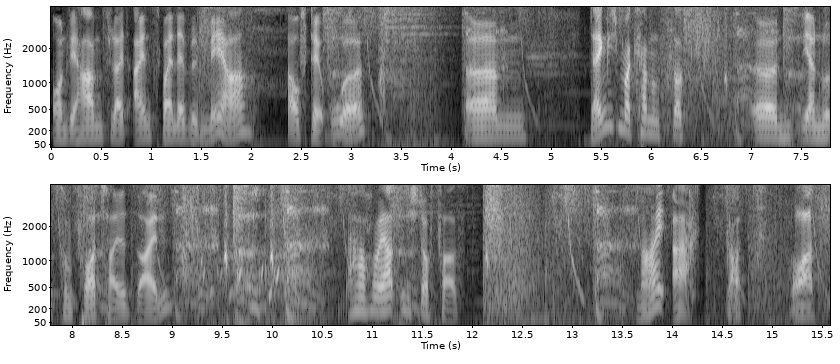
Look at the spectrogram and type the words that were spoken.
und wir haben vielleicht ein, zwei Level mehr auf der Uhr, ähm, denke ich mal, kann uns das äh, ja nur zum Vorteil sein. Ach, wir hatten dich doch fast. Nein? Ach Gott, Horst.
